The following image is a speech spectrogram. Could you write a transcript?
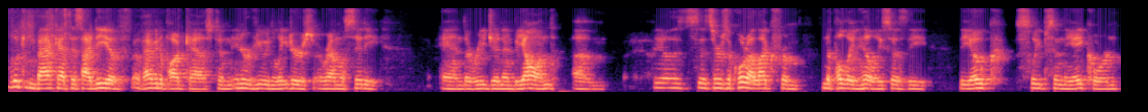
looking back at this idea of, of having a podcast and interviewing leaders around the city and the region and beyond um, you know, it's, it's, there's a quote I like from Napoleon Hill. He says the the oak sleeps in the acorn,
